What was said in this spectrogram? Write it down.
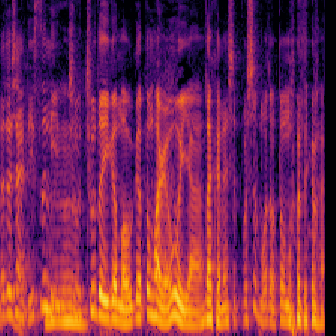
那就像迪士尼出出的一个某个动画人物一样，那可能是不是某种动物，对吧？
